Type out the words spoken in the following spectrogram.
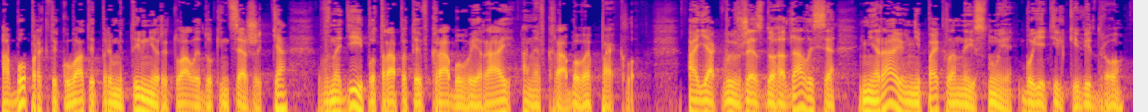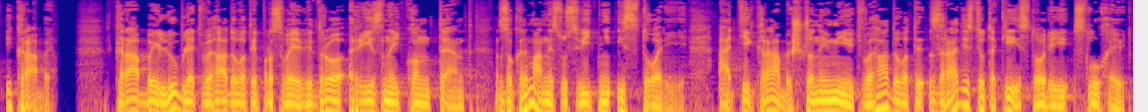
або практикувати примітивні ритуали до кінця життя в надії потрапити в крабовий рай, а не в крабове пекло. А як ви вже здогадалися, ні раю, ні пекла не існує, бо є тільки відро і краби. Краби люблять вигадувати про своє відро різний контент, зокрема несусвітні історії. А ті краби, що не вміють вигадувати, з радістю такі історії слухають.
